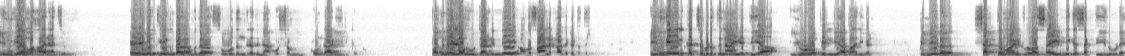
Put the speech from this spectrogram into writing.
ഇന്ത്യ മഹാരാജ്യം എഴുപത്തിയൊൻപതാമത് സ്വാതന്ത്ര്യ ദിനാഘോഷം കൊണ്ടാടിയിരിക്കുന്നു. പതിനേഴാം നൂറ്റാണ്ടിന്റെ അവസാന കാലഘട്ടത്തിൽ ഇന്ത്യയിൽ കച്ചവടത്തിനായി എത്തിയ യൂറോപ്യൻ വ്യാപാരികൾ പിന്നീട് ശക്തമായിട്ടുള്ള സൈനിക ശക്തിയിലൂടെ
